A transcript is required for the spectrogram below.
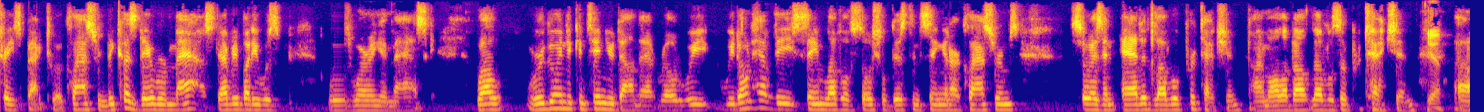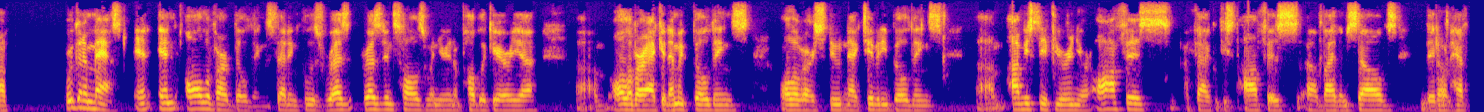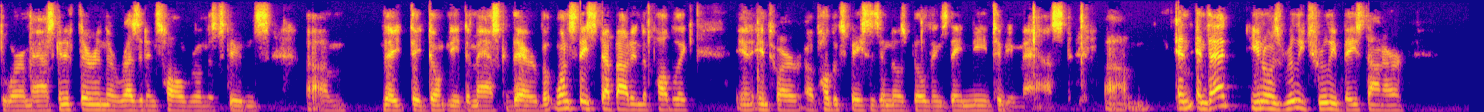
Traced back to a classroom because they were masked. Everybody was was wearing a mask. Well, we're going to continue down that road. We we don't have the same level of social distancing in our classrooms, so as an added level of protection, I'm all about levels of protection. Yeah. Uh, we're going to mask in, in all of our buildings. That includes res, residence halls when you're in a public area, um, all of our academic buildings, all of our student activity buildings. Um, obviously, if you're in your office, a faculty's office uh, by themselves, they don't have to wear a mask. And if they're in their residence hall room, the students, um, they, they don't need the mask there. But once they step out into public, in, into our uh, public spaces in those buildings, they need to be masked. Um, and, and that, you know, is really truly based on our,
